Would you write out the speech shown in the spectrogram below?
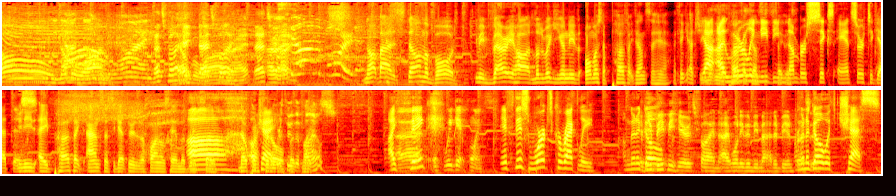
Oh, number one. One. That's fine. Hey, Number that's one, fine. right? That's All fine. right. Still on the board. Not bad. It's still on the board. It's gonna be very hard. Ludwig, you're gonna need almost a perfect answer here. I think actually. Yeah, you need a I literally need the take this. number six answer to get this. You need a perfect answer to get through to the finals here, Ludwig. Uh, so no pressure okay. at all. We're through but, the like, finals. I Uh, think if we get points. if this works correctly, I'm gonna If go. you beat me here, it's fine. I won't even be mad. It'd be impressive. I'm gonna go with chess.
